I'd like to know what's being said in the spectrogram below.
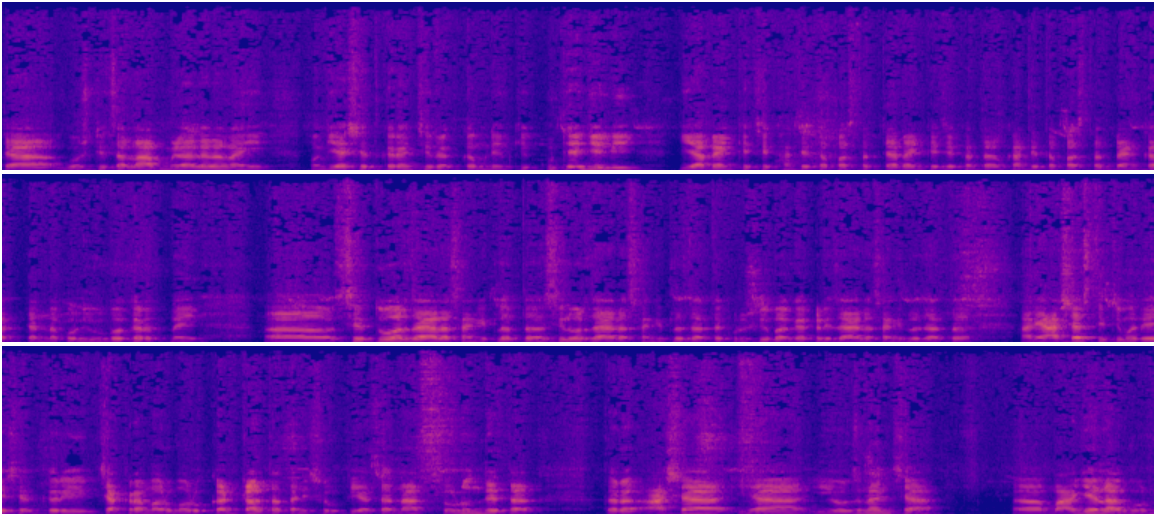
त्या गोष्टीचा लाभ मिळालेला नाही मग या शेतकऱ्यांची रक्कम नेमकी कुठे गेली? या बँकेचे खाते तपासतात त्या बँकेचे खाते खाते तपासतात बँकात त्यांना कोणी उभं करत नाही. सेतूवर जायला सांगितलं तहसीलवर जायला सांगितलं जातं कृषी विभागाकडे जायला सांगितलं जातं आणि अशा स्थितीमध्ये शेतकरी चक्रा मारू मारू कंटाळतात आणि शेवटी याचा नाद सोडून देतात. तर अशा ह्या योजनांच्या मागे लागून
